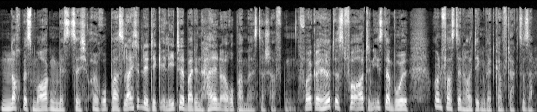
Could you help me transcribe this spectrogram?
Noch bis morgen misst sich Europas Leichtathletik-Elite bei den Hallen-Europameisterschaften. Volker Hirt ist vor Ort in Istanbul und fasst den heutigen Wettkampftag zusammen.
